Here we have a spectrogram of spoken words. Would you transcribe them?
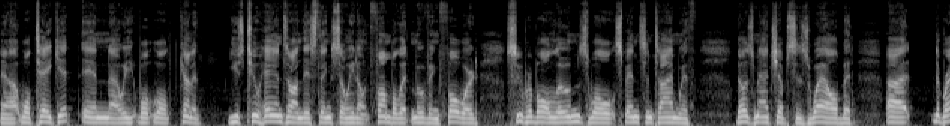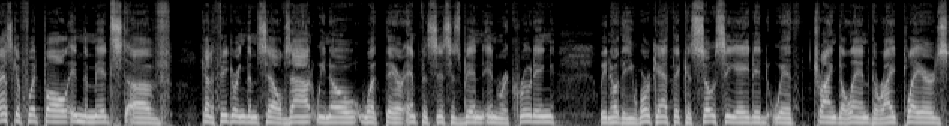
Uh, we'll take it, and uh, we, we'll, we'll kind of use two hands on this thing so we don't fumble it moving forward. Super Bowl looms. We'll spend some time with those matchups as well. But uh, Nebraska football in the midst of kind of figuring themselves out. We know what their emphasis has been in recruiting. We know the work ethic associated with trying to land the right players,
